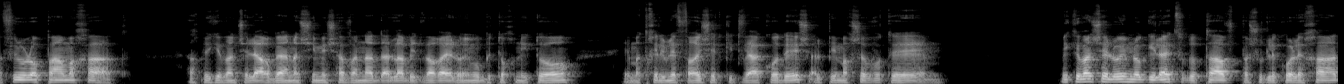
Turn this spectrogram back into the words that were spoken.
אפילו לא פעם אחת. אך מכיוון שלהרבה אנשים יש הבנה דלה בדבר האלוהים ובתוכניתו, הם מתחילים לפרש את כתבי הקודש על פי מחשבותיהם. מכיוון שאלוהים לא גילה את סודותיו פשוט לכל אחד,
